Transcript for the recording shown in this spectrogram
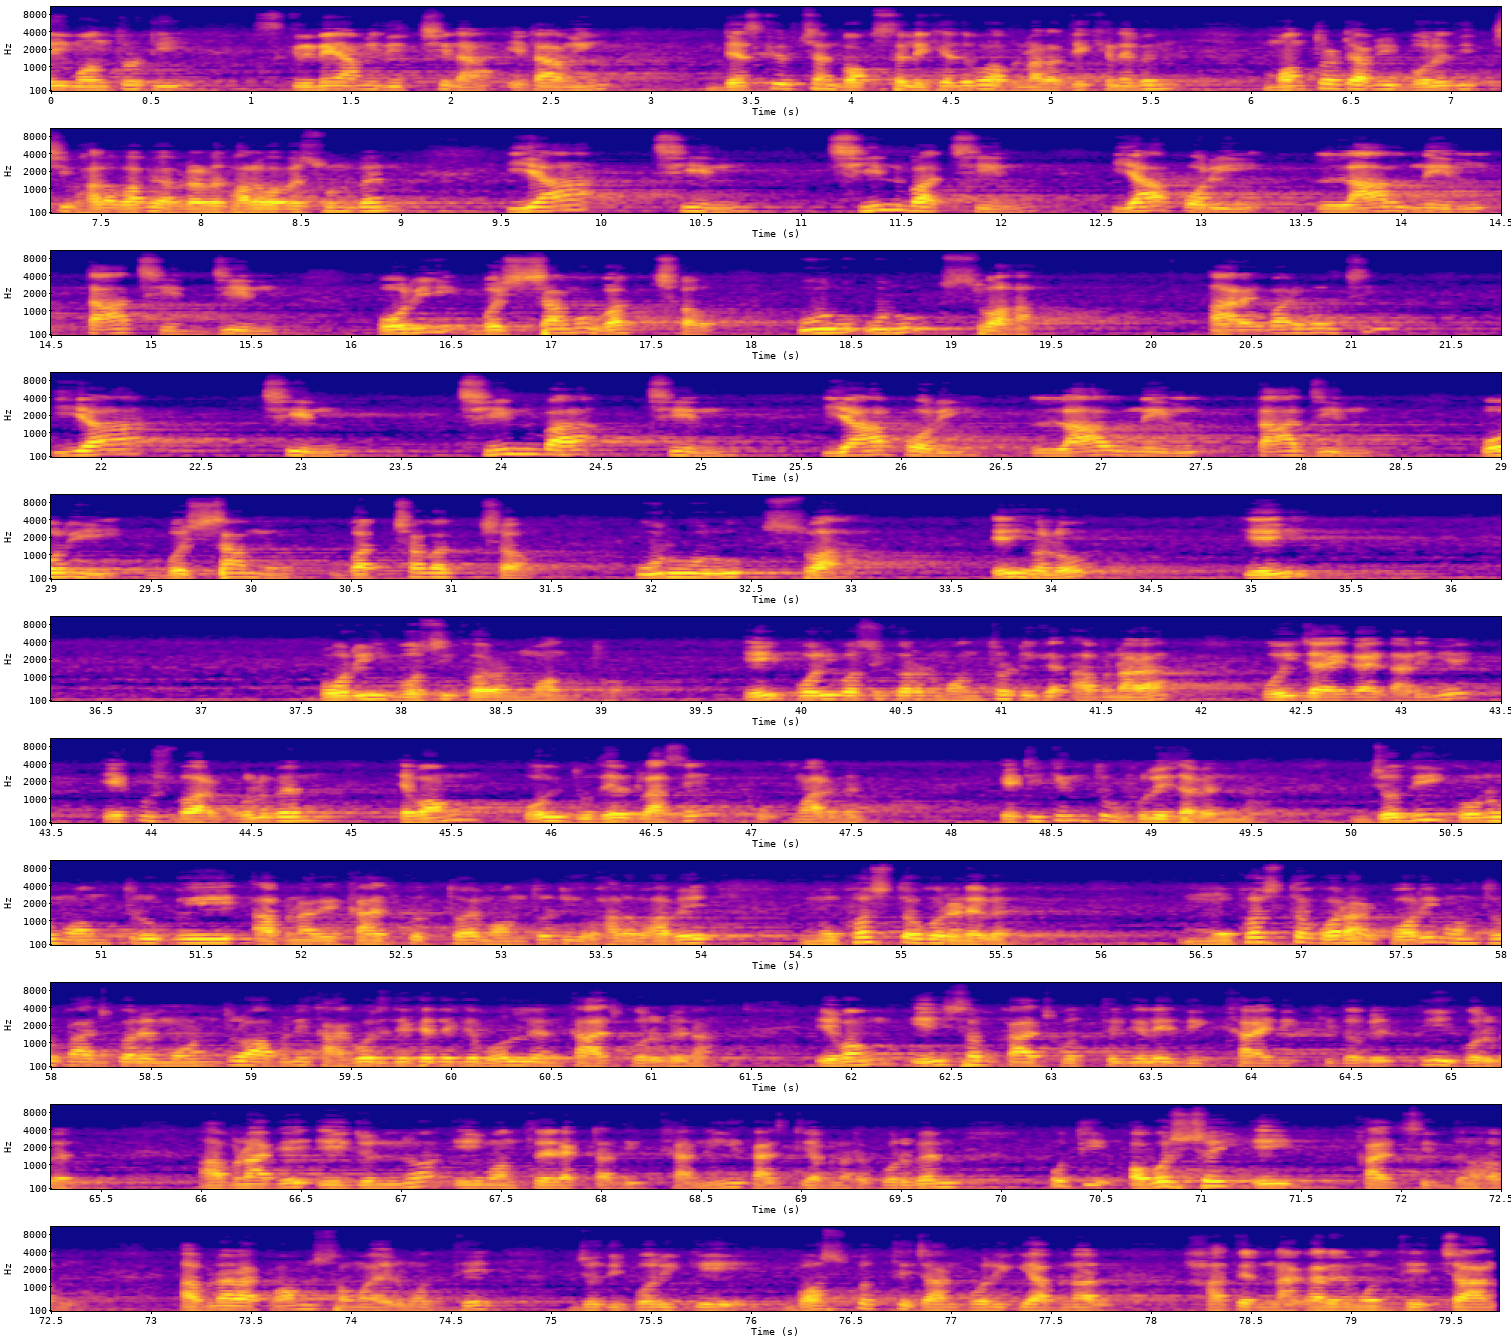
এই মন্ত্রটি স্ক্রিনে আমি দিচ্ছি না, এটা আমি ডেসক্রিপশন বক্সে লিখে দেবো, আপনারা দেখে নেবেন। মন্ত্রটি আমি বলে দিচ্ছি ভালোভাবে, আপনারা ভালোভাবে শুনবেন। ইয়া ছিন ছিন বা ছিন, ইয়া পরি লাল নীল, তা ছিন, জিন, পরি বৈশ্যামু গচ্ছ, উরু উরু স্বাহা। আর একবার বলছি, ইয়া ছিন ছিন বা ছিন, ইয়া পরি লাল নীল, তা জিন, পরি বৈশ্যামু গচ্ছ গচ্ছ, উরু উরু স্বাহা। এই হলো এই পরিবশীকরণ মন্ত্র। এই পরিবশীকরণ মন্ত্রটিকে আপনারা ওই জায়গায় দাঁড়িয়ে একুশ বার বলবেন এবং ওই দুধের গ্লাসে ফুক মারবেন। এটি কিন্তু ভুলে যাবেন না। যদি কোনো মন্ত্রকে আপনাকে কাজ করতে হয়, মন্ত্রটিকে ভালোভাবে মুখস্থ করে নেবেন। মুখস্থ করার পরই মন্ত্র কাজ করে। মন্ত্র আপনি কাগজ দেখে দেখে বললেন, কাজ করবে না। এবং এই সব কাজ করতে গেলে দীক্ষায় দীক্ষিত ব্যক্তিই করবেন। আপনাকে এই জন্য এই মন্ত্রের একটা দীক্ষা নিয়ে কাজটি আপনারা করবেন। অতি অবশ্যই এই কাজ সিদ্ধ হবে। আপনারা কম সময়ের মধ্যে যদি পরীকে বস করতে চান, পরীকে আপনার হাতের নাগালের মধ্যে চান,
